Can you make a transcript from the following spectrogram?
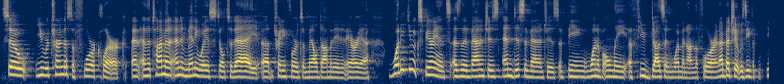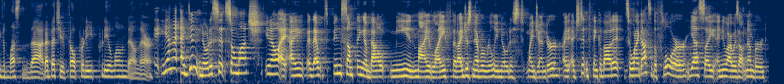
So you returned as a floor clerk, and at the time, and in many ways still today, uh, the trading floor is a male-dominated area. What did you experience as the advantages and disadvantages of being one of only a few dozen women on the floor? And I bet you it was even even less than that. I bet you it felt pretty pretty alone down there. Eh, yeah, I didn't notice it so much. You know, I, I that's been something about me in my life that I just never really noticed my gender. I, I just didn't think about it. So when I got to the floor, yes, I, I knew I was outnumbered.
